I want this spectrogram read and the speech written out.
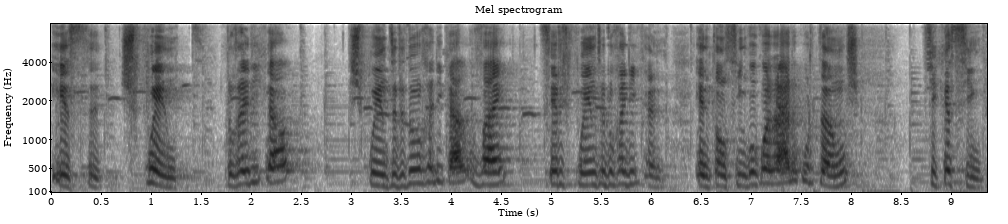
Esse expoente do radical, expoente de todo radical, vai ser expoente do radicando. Então 5 ao quadrado cortamos, fica 5.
